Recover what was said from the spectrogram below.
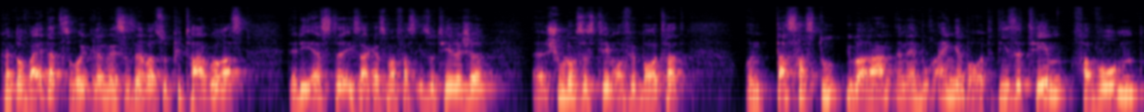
könnt doch weiter zurückrennen, weißt du selber zu Pythagoras, der die erste, ich sage jetzt mal fast esoterische äh, Schulungssystem aufgebaut hat. Und das hast du überragend in dein Buch eingebaut. Diese Themen verwoben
